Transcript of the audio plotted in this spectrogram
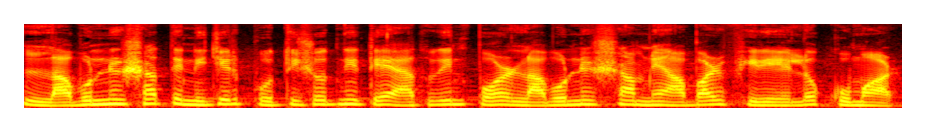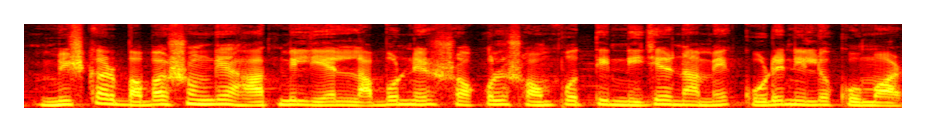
লাবণ্যের সাথে নিজের প্রতিশোধ নিতে এতদিন পর লাবণ্যের সামনে আবার ফিরে এলো কুমার। মিষ্কার বাবার সঙ্গে হাত মিলিয়ে লাবণ্যের সকল সম্পত্তি নিজের নামে করে নিল কুমার।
